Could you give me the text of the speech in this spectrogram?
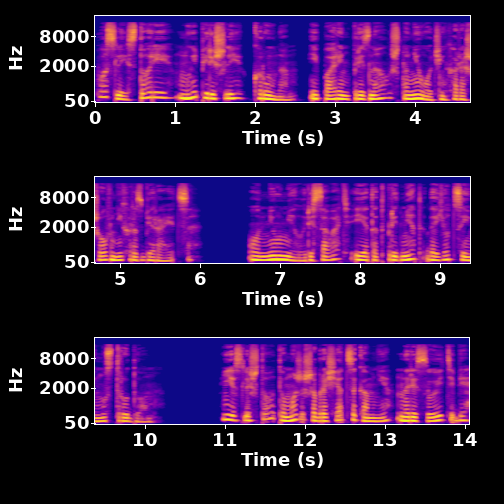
После истории мы перешли к рунам, и парень признал, что не очень хорошо в них разбирается. Он не умел рисовать, и этот предмет дается ему с трудом. «Если что, то можешь обращаться ко мне, нарисую тебе»,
